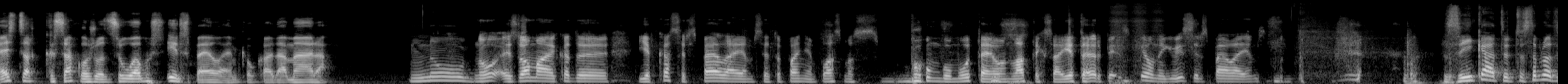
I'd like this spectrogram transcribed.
Es saku, ka sakošot zobus ir spēlējama kaut kādā mērā. Nu, Nu, es domāju, ka uh, jebkas ir spēlējams, ja tu paņem plasmas bumbu mutē un lateksā ietērpies. Pilnīgi viss ir spēlējams. Zini, kā tur tas saprot,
